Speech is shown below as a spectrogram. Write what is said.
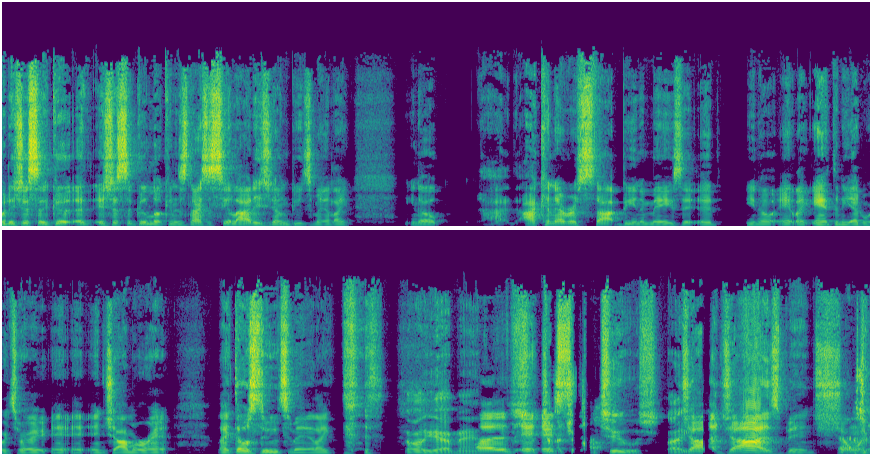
but it's just a good uh, it's just a good look and it's nice to see a lot of these young dudes man like you know i, I can never stop being amazed at, at you know like anthony edwards right and, and, and ja morant like those dudes man like oh yeah man. uh, it, it's ja, too like ja, ja has been showing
